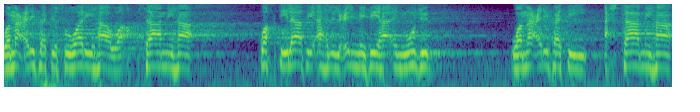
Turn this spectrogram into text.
ومعرفة صورها وأقسامها واختلاف أهل العلم فيها إن وجد ومعرفة أحكامها.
